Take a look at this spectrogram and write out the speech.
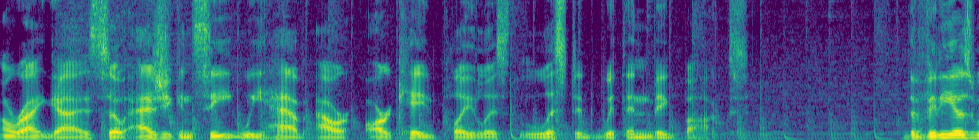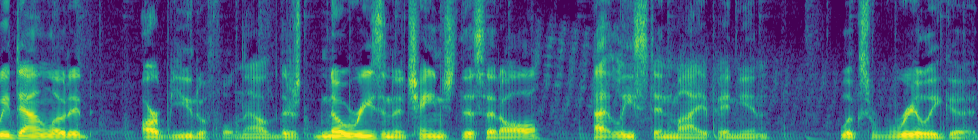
All right, guys, so as you can see, we have our arcade playlist listed within Big Box. The videos we downloaded are beautiful. Now, there's no reason to change this at all, at least in my opinion. Looks really good.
